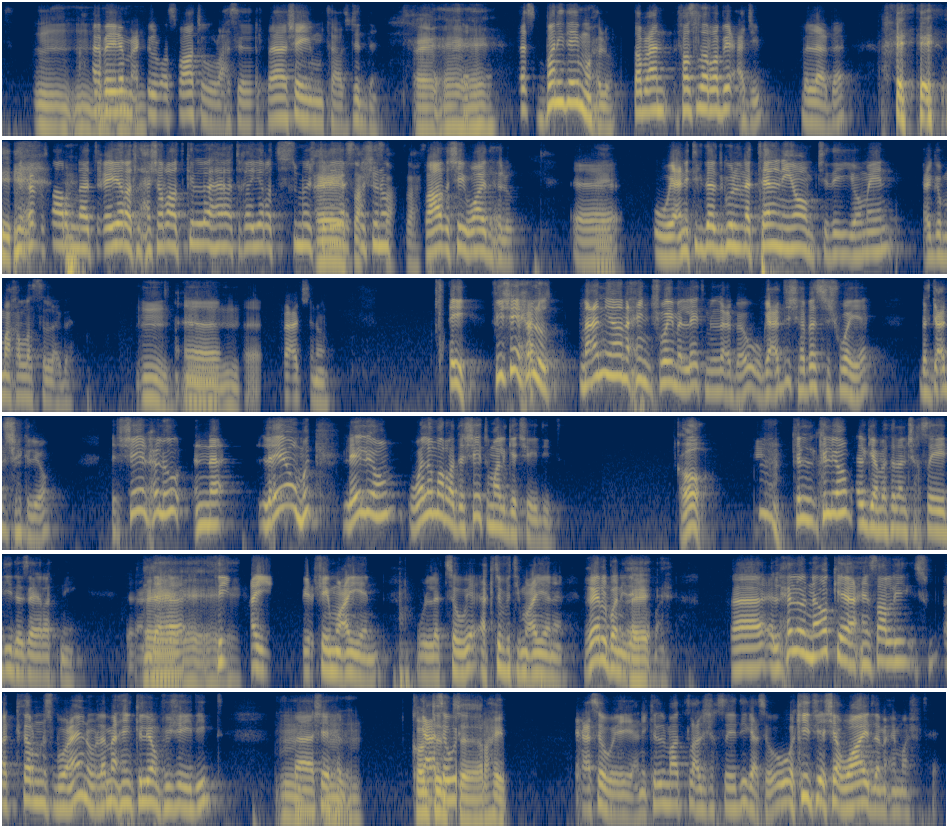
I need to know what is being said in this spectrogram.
أبي أجمع كل الوصفات وراح يصير فشيء ممتاز جدا. اي اي اي بس Bunny Day مو حلو. طبعا فصل الربيع عجيب باللعبة. صار إنها تغيرت الحشرات كلها تغيرت السمك اي تغيرت صح شنو صح صح فهذا شيء وايد حلو أه إيه. ويعني تقدر تقول إنه تلني يوم كذي يومين عقب ما خلصت اللعبة آه، مم. بعد شنو؟ اي في شيء حلو مع إني أنا الحين شوي مليت من اللعبة وقاعد أدشها بس شوية بس قاعد أدشها كل يوم. الشيء الحلو انه ليومك لليوم ولا مرة دشيت وما لقيت شيء جديد. أوه. كل كل يوم ألقى مثلا شخصية جديدة زايرتني عندها إيه، إيه، ثيم إيه. معين تبيع شيء معين ولا تسوي activity معينة غير ال Bunny إيه. طبعا. فالحلو إنه أوكي الحين صار لي أكثر من أسبوعين ولما الحين كل يوم في شيء جديد فشيء حلو. content رهيب قاعد أسوي إيه، يعني كل ما تطلع لي شخصية دي قاعد أسوي وأكيد في أشياء وايد لما الحين ما شفتها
